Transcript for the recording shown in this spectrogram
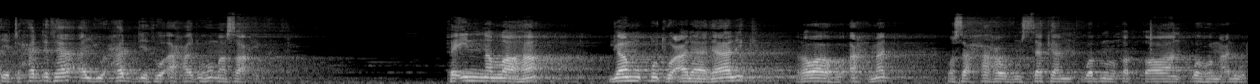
يتحدثا أن يحدث أحدهما صاحبه. فإن الله يمقت على ذلك رواه أحمد وصححه ابن السكن وابن القطان وهو معلول.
